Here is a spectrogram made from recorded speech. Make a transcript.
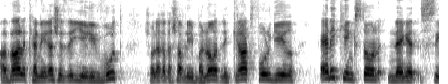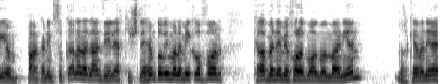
אבל כנראה שזה יריבות שהולכת עכשיו להיבנות לקראת Full Gear אדי קינגסטון נגד סי.אם פאנק. אני מסוקרן לדעת לאן זה ילך כי שניהם טובים על המיקרופון. קרב ביניהם יכול להיות מאוד מאוד מעניין. נחכה ונראה.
